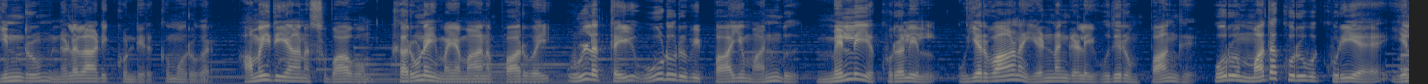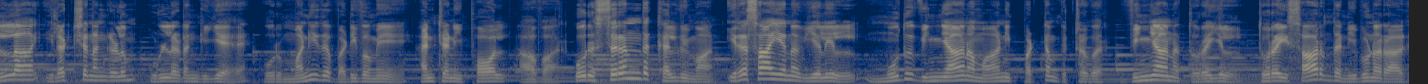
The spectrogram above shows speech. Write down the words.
இன்றும் நிழலாடிக் கொண்டிருக்கும் ஒருவர். அமைதியான சுபாவம் கருணைமயமான பார்வை உள்ளத்தை ஊடுருவி பாயும் அன்பு மெல்லிய குரலில் உயர்வான எண்ணங்களை உதிரும் பாங்கு. ஒரு மத குருவுக்குரிய எல்லா இலட்சணங்களும் உள்ளடங்கிய ஒரு மனித வடிவமே அண்டனி பால் ஆவார். ஒரு சிறந்த கல்விமான் இரசாயனவியலில் முது விஞ்ஞானமானி பட்டம் பெற்றவர் விஞ்ஞான துறையில் துறை சார்ந்த நிபுணராக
